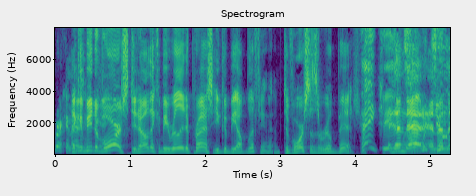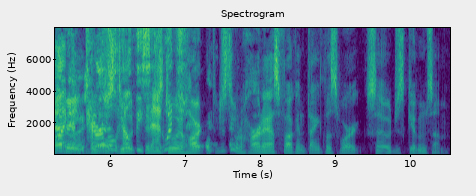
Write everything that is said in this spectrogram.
They could be game. divorced, you know. They could be really depressed. You could be uplifting them. Divorce is a real bitch. Hey And kids, then that, would and you then that like being a terrible Just doing- healthy they're just doing hard. They're just doing hard ass fucking thankless work. So just give them some.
